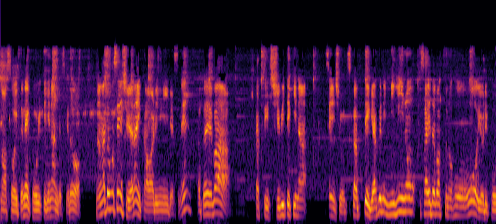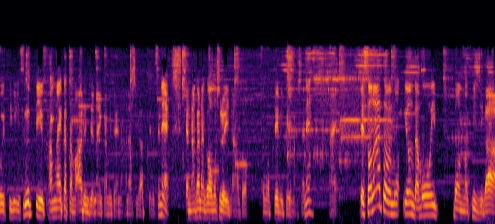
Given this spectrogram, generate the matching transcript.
まあそうやってね、攻撃的なんですけど、長友選手じゃない代わりにですね、例えば、比較的守備的な選手を使って逆に右のサイドバックの方をより攻撃的にするっていう考え方もあるんじゃないかみたいな話があってですね、なかなか面白いなと思って見ていましたね。はい。で、その後も読んだもう一本の記事が、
